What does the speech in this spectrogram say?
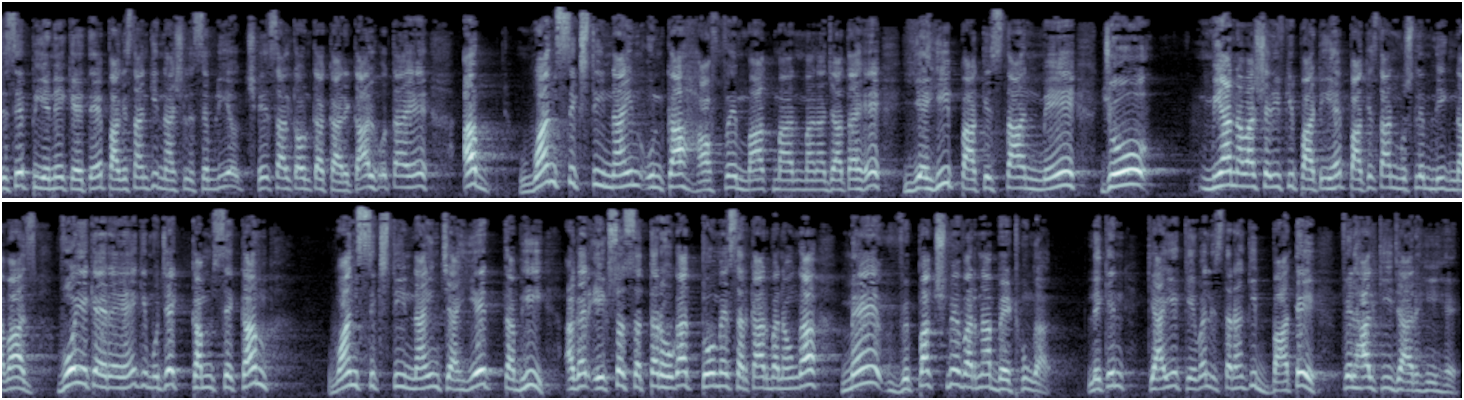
जिसे पीएनए कहते हैं पाकिस्तान की नेशनल असेंबली है छह साल का उनका कार्यकाल होता है। अब 169 उनका हाफ़ वे मार्क माना जाता है। यही पाकिस्तान में जो मियाँ नवाज़ शरीफ की पार्टी है, पाकिस्तान मुस्लिम लीग नवाज़, वो ये कह रहे हैं कि मुझे कम से कम 169 चाहिए, तभी अगर 170 होगा तो मैं सरकार बनाऊँगा, मैं विपक्ष में वरना बैठूँगा। लेकिन क्या यह केवल इस तरह की बातें फ़िलहाल की जा रही हैं?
